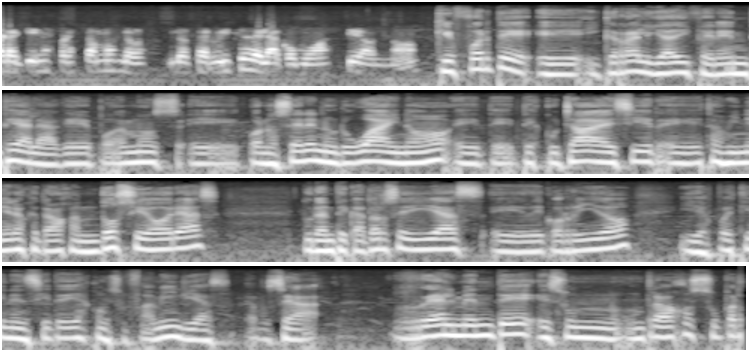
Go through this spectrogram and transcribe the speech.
para quienes prestamos los, los servicios de la acomodación, ¿no? Qué fuerte eh, y qué realidad diferente a la que podemos eh, conocer en Uruguay, ¿no? Eh, te, te escuchaba decir eh, estos mineros que trabajan 12 horas durante 14 días eh, de corrido y después tienen 7 días con sus familias. O sea, realmente es un, un trabajo súper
